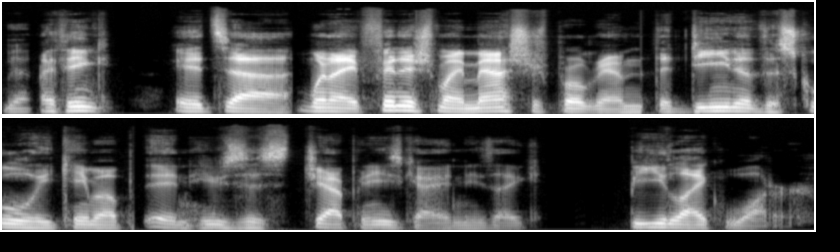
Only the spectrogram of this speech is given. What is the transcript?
Yeah. I think it's uh when I finished my master's program, the dean of the school he came up and he was this Japanese guy and he's like, "Be like water,"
